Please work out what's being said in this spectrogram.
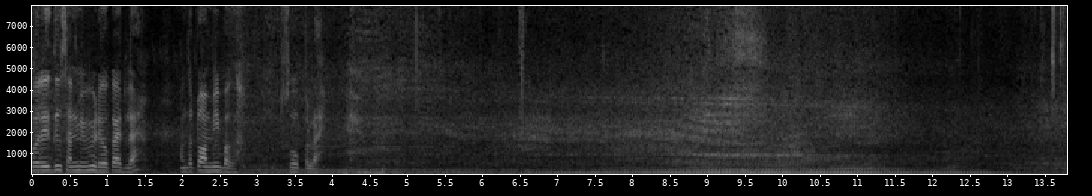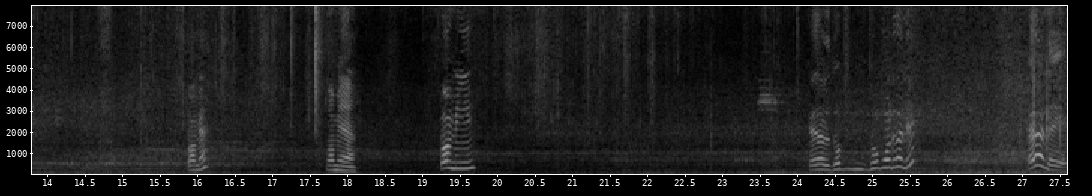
बरेच दिवसांनी मी व्हिडिओ काढला. आमचा टॉमी बघा सोपला आहे टॉम्या टॉम्या टॉमी काय झालं? झोप झोप मोड झाली? काय झालंय?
